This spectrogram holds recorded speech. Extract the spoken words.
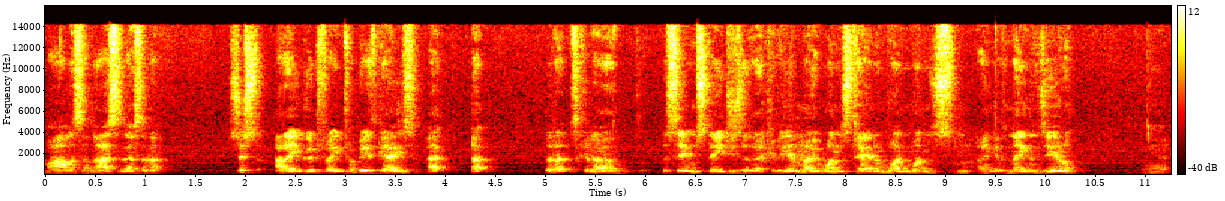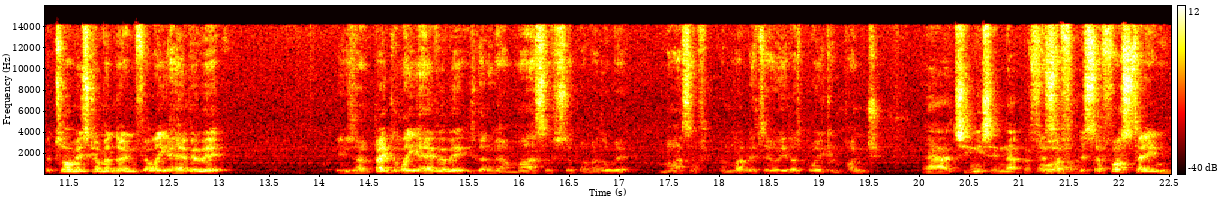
malice or nastiness in it. It's just a right good fight for both guys. Uh, uh, at, at, but it's kind of the same stages of their career now. One's 10 and 1, one's, I think it's 9 and 0. yeah. But Tommy's coming down for light heavyweight. He's a big light heavyweight. He's going to be a massive super middleweight. Massive. And let me tell you, this boy can punch. Yeah, I'd seen you saying that It's before. it's the first time,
